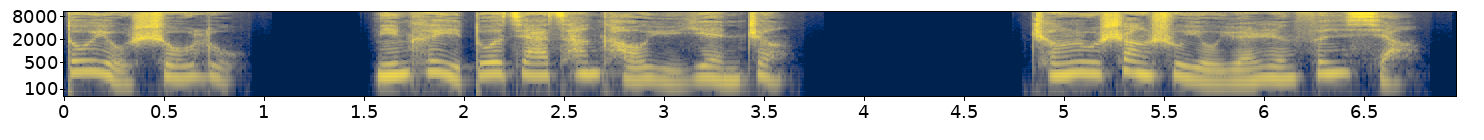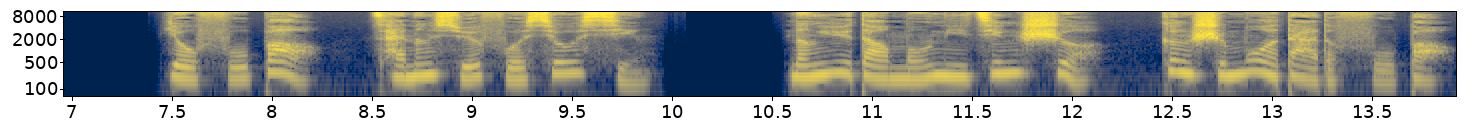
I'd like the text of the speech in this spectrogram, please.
都有收录，您可以多加参考与验证。诚如上述有缘人分享，有福报才能学佛修行，能遇到牟尼精舍，更是莫大的福报。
